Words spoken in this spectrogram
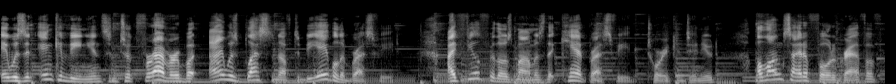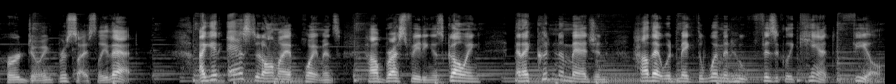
It was an inconvenience and took forever but I was blessed enough to be able to breastfeed. I feel for those mamas that can't breastfeed Tori continued alongside a photograph of her doing precisely that. I get asked at all my appointments how breastfeeding is going and I couldn't imagine how that would make the women who physically can't feel.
